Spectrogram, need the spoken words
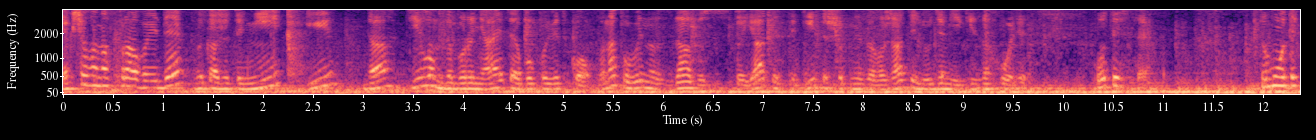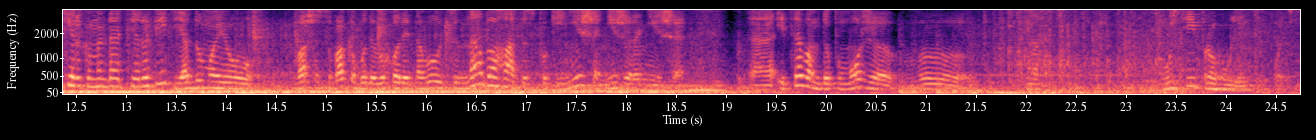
якщо вона вправо йде, ви кажете ні і да, тілом забороняєте або повідком. Вона повинна ззаду стояти, сидіти, щоб не заважати людям, які заходять. От і все. Тому такі рекомендації робіть. Я думаю, ваша собака буде виходити на вулицю набагато спокійніше, ніж раніше. Е, І це вам допоможе в, в усій прогулянці потім.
